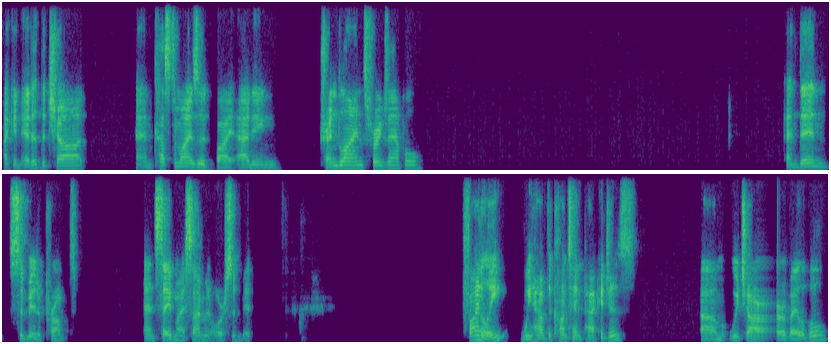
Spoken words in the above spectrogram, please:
I can edit the chart and customize it by adding trend lines, for example. And then submit a prompt and save my assignment or submit. Finally, we have the content packages, um, which are available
